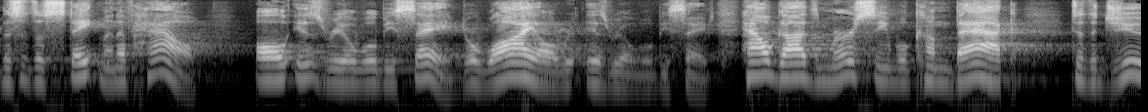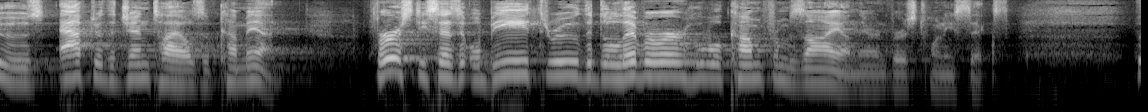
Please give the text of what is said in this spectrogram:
This is a statement of how all Israel will be saved, or why all Israel will be saved. How God's mercy will come back to the Jews after the Gentiles have come in. First, he says it will be through the deliverer who will come from Zion, there in verse 26.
